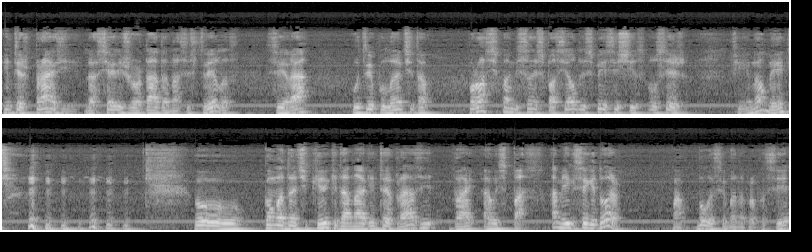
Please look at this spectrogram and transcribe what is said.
Enterprise, da série Jornada nas Estrelas, será o tripulante da próxima missão espacial do SpaceX, ou seja, finalmente o comandante Kirk da nave Enterprise vai ao espaço. Amigo e seguidor, uma boa semana para você.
